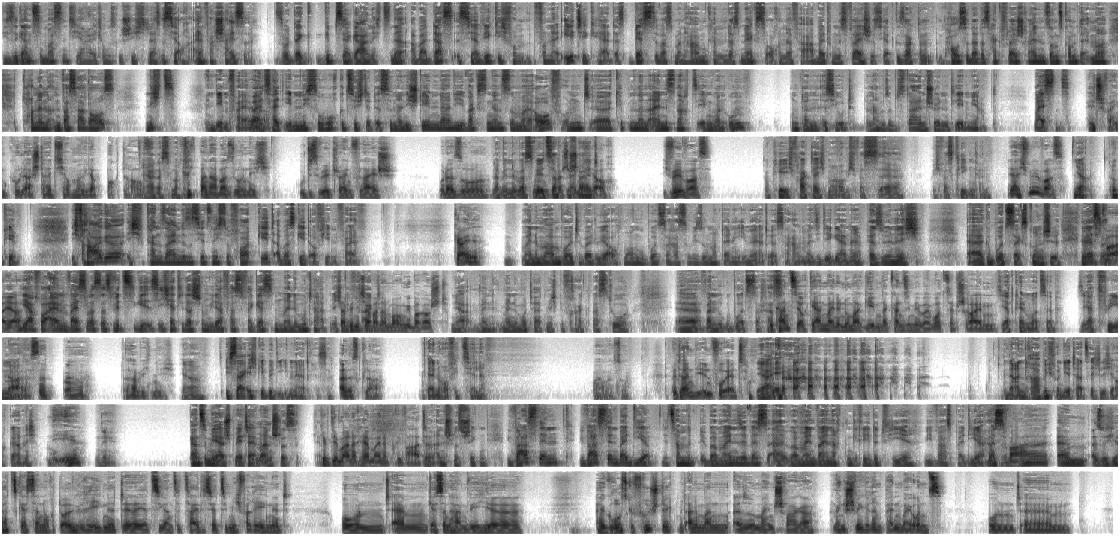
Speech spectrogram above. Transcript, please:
diese ganze Massentierhaltungsgeschichte, das ist ja auch einfach scheiße. So, da gibt's ja gar nichts, ne? Aber das ist ja wirklich vom, von der Ethik her das Beste, was man haben kann. Und das merkst du auch in der Verarbeitung des Fleisches. Sie hat gesagt, dann haust du da das Hackfleisch rein, sonst kommt da immer Tonnen an Wasser raus. Nichts. In dem Fall, Ja. weil es halt eben nicht so hochgezüchtet ist, sondern die stehen da, die wachsen ganz normal auf und äh, kippen dann eines Nachts irgendwann um und dann ist gut. Dann haben sie bis dahin ein schönes Leben gehabt. Meistens. Wildschweingulasch, da hätte ich auch mal wieder Bock drauf. Ja, das macht. Kriegt man aber so nicht. Gutes Wildschweinfleisch oder so. Na, wenn du was willst, sag Bescheid. ja Auch ich will was. Okay, ich frag gleich mal, ob ich was, äh, ob ich was kriegen kann. Ja, ich will was. Ja, okay. Ich frage, ich kann sein, dass es jetzt nicht sofort geht, aber es geht auf jeden Fall. Geil. Meine Mom wollte, weil du ja auch morgen Geburtstag hast, sowieso noch deine E-Mail-Adresse haben, weil sie dir gerne persönlich äh, Geburtstagsgrundstücke. Echt wahr, ja? Ja, vor allem, weißt du, was das Witzige ist? Ich hätte das schon wieder fast vergessen. Meine Mutter hat mich Da gefragt. bin ich aber dann morgen überrascht. Ja, meine, meine Mutter hat mich gefragt, was du, äh, wann du Geburtstag Du hast. kannst ihr auch gern meine Nummer geben, dann kann sie mir bei WhatsApp schreiben. Sie hat kein WhatsApp. Sie hat Ja, Threema. das ist nicht, ja, das habe ich nicht. Ja. Ich sag, ich gebe die E-Mail-Adresse. Alles klar, Deine offizielle. machen wir so. Bitte an die Info-Ad. Ja. Eine andere habe ich von dir tatsächlich auch gar nicht. Nee, Nee. Kannst du mir ja später im. Anschluss ich gebe dir mal nachher meine im private. Anschluss schicken. Wie war's denn? Wie war's denn bei dir? Jetzt haben wir über meinen Silvester, äh, über meinen Weihnachten geredet. Wie wie war's bei dir? Das Also, war, ähm, also hier hat es gestern noch doll geregnet. Jetzt die ganze Zeit ist ja ziemlich verregnet. Und ähm, gestern haben wir hier äh, groß gefrühstückt mit einem Mann. Also mein Schwager, meine Schwägerin pennen bei uns. Und ähm,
